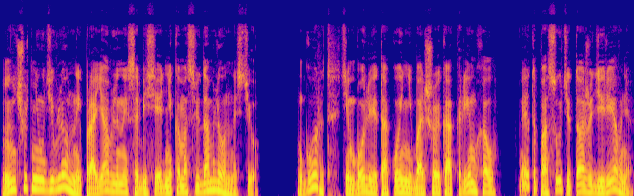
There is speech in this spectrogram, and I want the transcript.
ничуть не удивленный проявленной собеседником осведомленностью. Город, тем более такой небольшой, как Римхал, это, по сути, та же деревня.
